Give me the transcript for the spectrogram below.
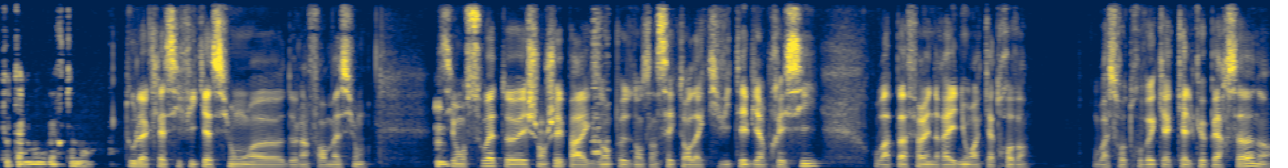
totalement ouvertement. Tout la classification de l'information. Mm. Si on souhaite échanger, par exemple, dans un secteur d'activité bien précis, on va pas faire une réunion à 80. On va se retrouver qu'à quelques personnes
